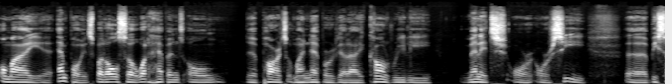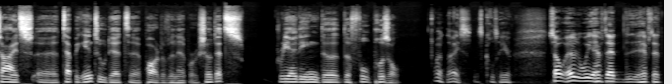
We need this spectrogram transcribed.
on my uh, endpoints, but also what happens on the parts of my network that I can't really manage or or see, uh, besides uh, tapping into that uh, part of the network. So that's creating the the full puzzle. Oh, nice. That's cool to hear. So uh, we have that have that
